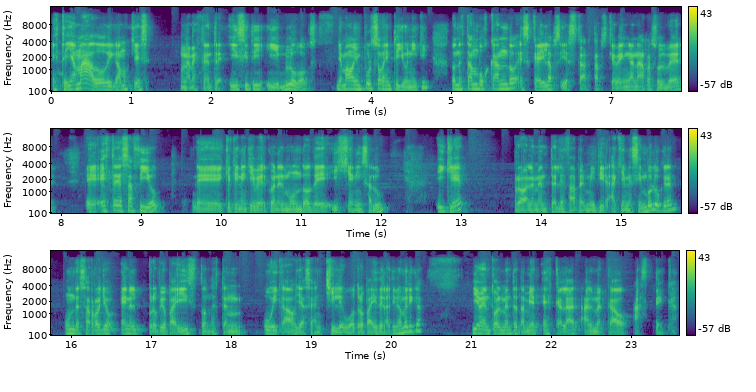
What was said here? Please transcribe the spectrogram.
este llamado, digamos que es una mezcla entre eCity y Bluebox, llamado Impulso 20 Unity, donde están buscando scale-ups y startups que vengan a resolver eh, este desafío eh, que tiene que ver con el mundo de higiene y salud y que probablemente les va a permitir a quienes se involucren un desarrollo en el propio país donde estén ubicados, ya sea en Chile u otro país de Latinoamérica, y eventualmente también escalar al mercado azteca.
